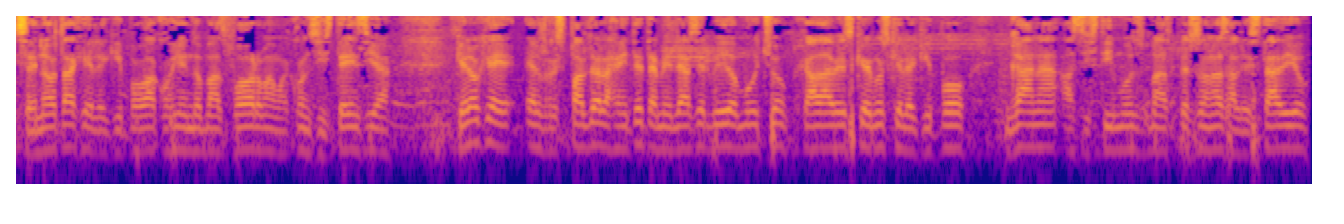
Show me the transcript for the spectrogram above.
Se nota que el equipo va cogiendo más forma, más consistencia. Creo que el respaldo de la gente también le ha servido mucho. Cada vez que vemos que el equipo gana, asistimos más personas al estadio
